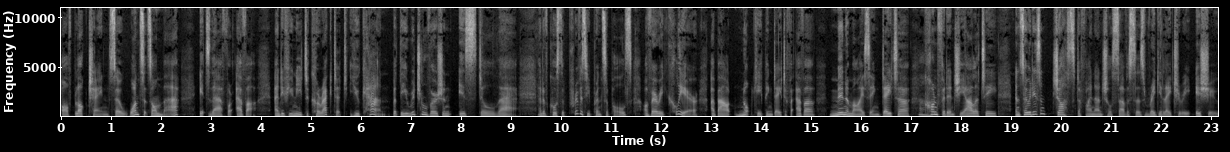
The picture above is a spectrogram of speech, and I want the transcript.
of blockchain. So once it's on there, it's there forever. And if you need to correct it, you can, but the original version is still there. And of course, the privacy principles are very clear about not keeping data forever, minimizing data, oh. confidentiality. And so it isn't just a financial services regulatory issue,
